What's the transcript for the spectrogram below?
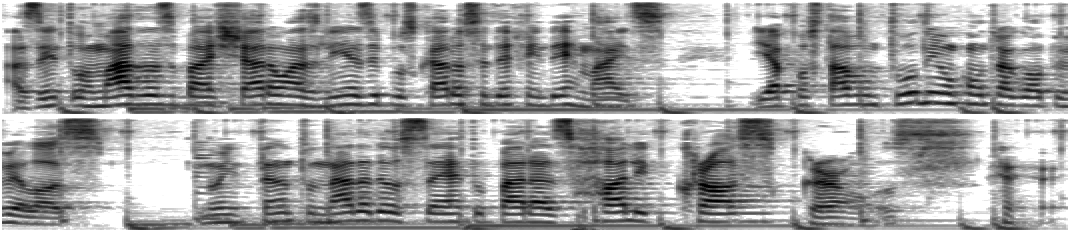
As enturmadas baixaram as linhas e buscaram se defender mais, e apostavam tudo em um contragolpe veloz. No entanto, nada deu certo para as Holy Cross Girls.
